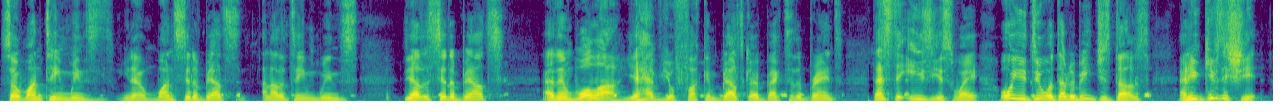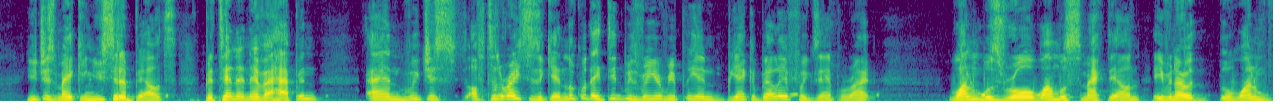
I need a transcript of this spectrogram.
So one team wins, you know, one set of belts, another team wins the other set of belts, and then voila, you have your fucking belts go back to the brands. That's the easiest way. Or you do what WWE just does, and who gives a shit? You just make a new set of belts, pretend it never happened, and we just off to the races again. Look what they did with Rhea Ripley and Bianca Belair, for example, right? One was Raw, one was SmackDown, even though the one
